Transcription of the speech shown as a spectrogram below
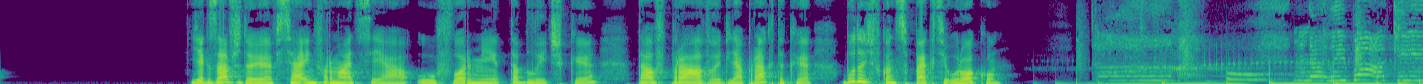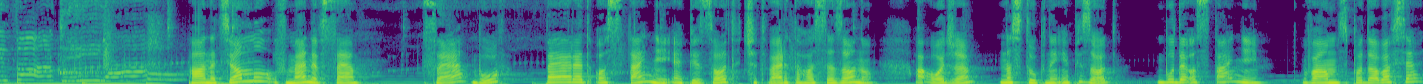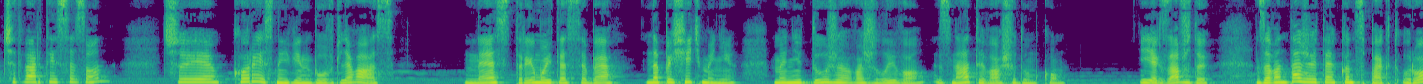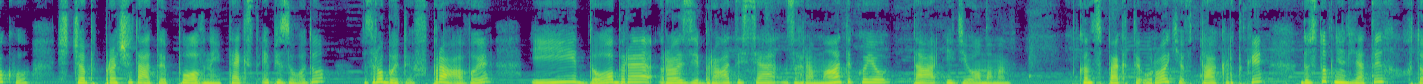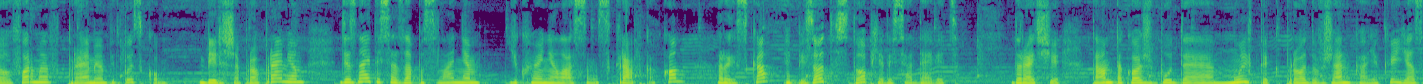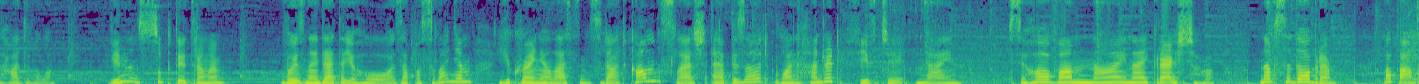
Як завжди, вся інформація у формі таблички та вправи для практики будуть в конспекті уроку. А на цьому в мене все. Це був передостанній епізод четвертого сезону. А отже, наступний епізод буде останній. Вам сподобався четвертий сезон? Чи корисний він був для вас? Не стримуйте себе, напишіть мені, мені дуже важливо знати вашу думку. І, як завжди, завантажуйте конспект уроку, щоб прочитати повний текст епізоду, зробити вправи і добре розібратися з граматикою та ідіомами. Конспекти уроків та картки доступні для тих, хто оформив преміум підписку. Більше про преміум дізнайтеся за посиланням ukrainianlessons.com риска епізод 159. До речі, там також буде мультик про Довженка, який я згадувала. Він з субтитрами. Ви знайдете його за посиланням ukrainianlessons.com slash episode 159. Всього вам най найкращого. На все добре. Па-па!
